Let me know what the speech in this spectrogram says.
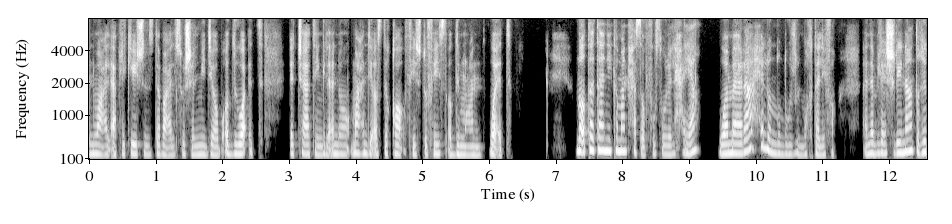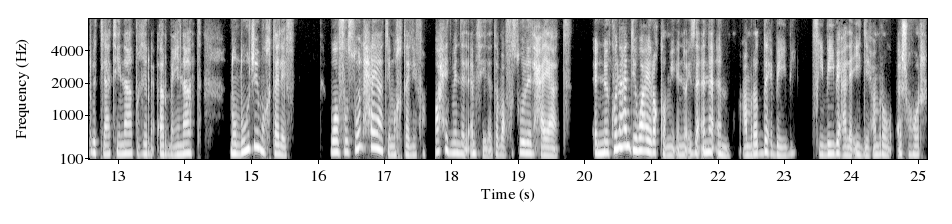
أنواع ال applications تبع ال social media وبقضي وقت chatting لأنه ما عندي أصدقاء face to face أقضي معهم وقت. نقطة تانية كمان حسب فصول الحياة ومراحل النضوج المختلفة. أنا بالعشرينات غير بالثلاثينات غير بالأربعينات نضوجي مختلف وفصول حياتي مختلفة. واحد من الأمثلة تبع فصول الحياة إنه يكون عندي وعي رقمي إنه إذا أنا أم عم رضع بيبي في بيبي على إيدي عمره أشهر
